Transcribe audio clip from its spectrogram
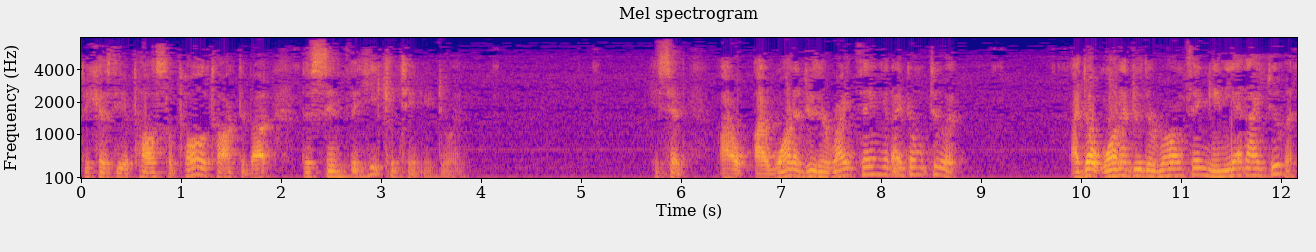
because the Apostle Paul talked about the sins that he continued doing. He said, I, I want to do the right thing and I don't do it. I don't want to do the wrong thing, and yet I do it.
